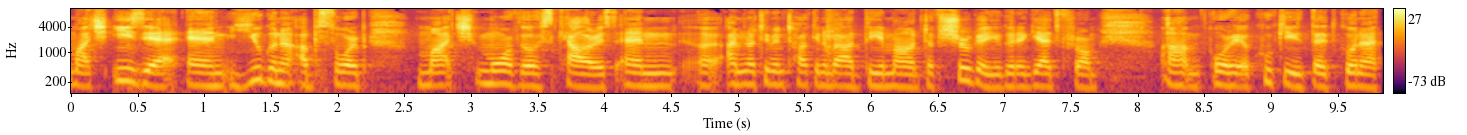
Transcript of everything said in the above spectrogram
much easier, and you're going to absorb much more of those calories. And uh, I'm not even talking about the amount of sugar you're going to get from um, Oreo cookies that's to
